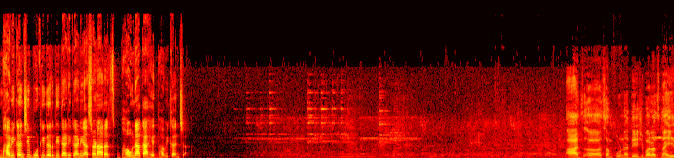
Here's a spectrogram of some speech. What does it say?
भाविकांची मोठी गर्दी त्या ठिकाणी असणारच भावना काय आहेत भाविकांच्या आज संपूर्ण देशभरच नाही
